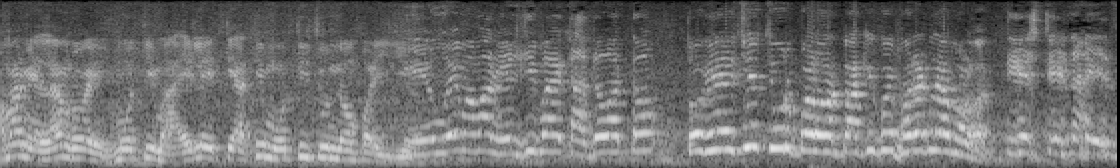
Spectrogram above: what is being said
અમાર મેલામ રોય મોતીમાં. એટલે ત્યાંથી મોતી ચૂર ન પડી ગયો. એવું એમ અમાર વેલજીભાઈ ખાધો હતો? તો વેલજી ચૂર પડો બાકી કોઈ ફરક ના પડોત ટેસ્ટ એના એ જ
